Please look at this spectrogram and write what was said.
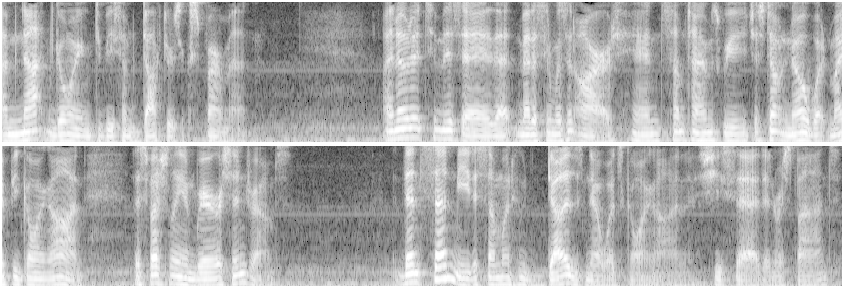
I'm not going to be some doctor's experiment. I noted to Ms. A that medicine was an art, and sometimes we just don't know what might be going on, especially in rare syndromes. Then send me to someone who does know what's going on, she said in response.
